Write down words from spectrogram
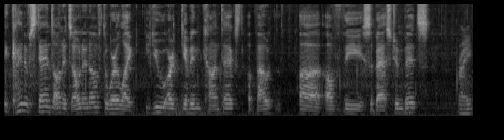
it kind of stands on its own enough to where like you are given context about uh, of the Sebastian bits, Right.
